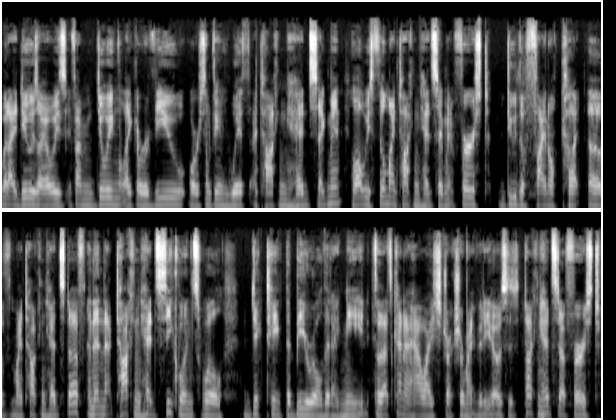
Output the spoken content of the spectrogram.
what I do is I always, if I'm doing like a review or something with a talking head segment, I'll always film my talking head segment first, do the final cut of my talking head stuff, and then that talking head sequence will dictate the B roll that I need. So that's kind of how I structure my videos is talking head stuff first,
